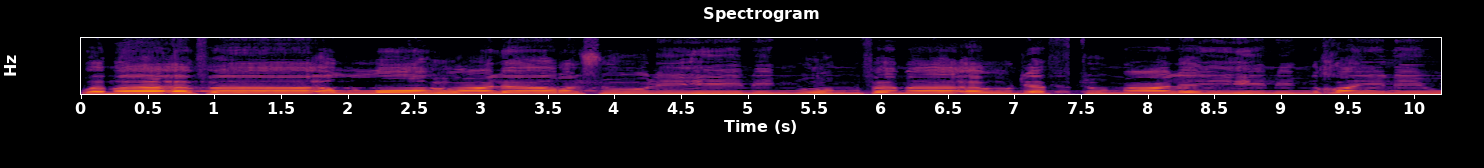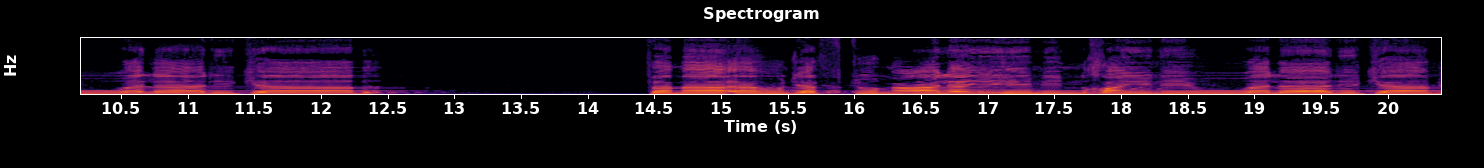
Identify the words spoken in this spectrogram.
وما أفاء الله على رسوله منهم فما أوجفتم عليه من خيل ولا ركاب فما أوجفتم عليه من خيل ولا ركاب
